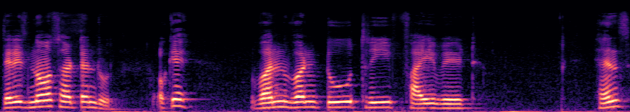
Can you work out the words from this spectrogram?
there is no certain rule okay? 1 1 2 3 5 8 hence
